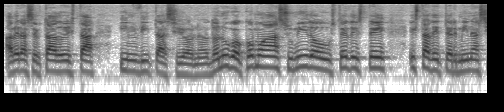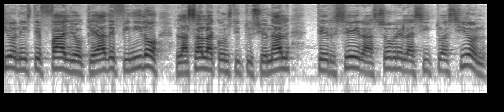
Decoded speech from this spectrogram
haber aceptado esta invitación. Don Hugo, ¿cómo ha asumido usted este, esta determinación, este fallo que ha definido la Sala Constitucional tercera sobre la situación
